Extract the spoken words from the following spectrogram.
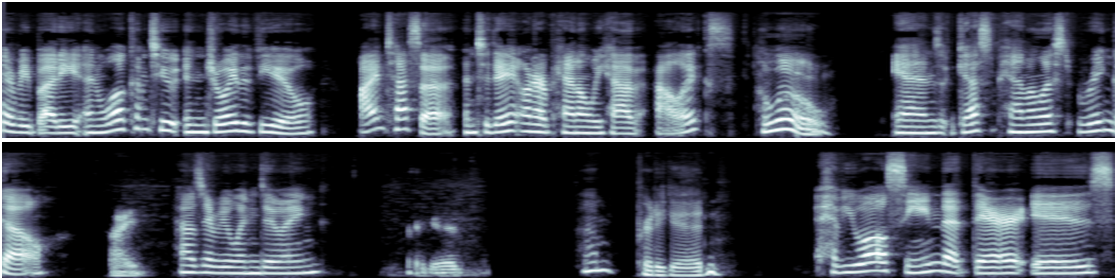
Hi, everybody, and welcome to Enjoy the Vue. I'm Tessa, and today on our panel we have Alex. Hello. And guest panelist Ringo. Hi. How's everyone doing? Very good. I'm pretty good. Have you all seen that there is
